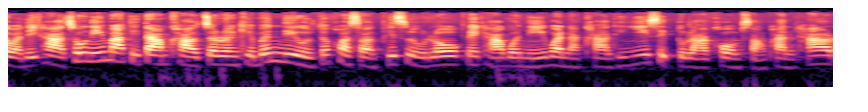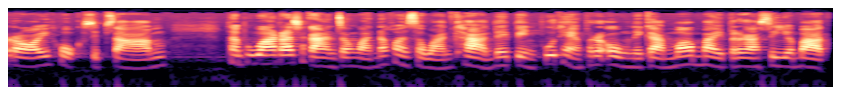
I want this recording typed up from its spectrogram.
สวัสดีค่ะ ช่วงนี้มาติดตามข่าวเจริญเคเบิลนิวส์นครสวรรค์พิษณุโลกนะคะ วันนี้วันอังคารที่ 20 ตุลาคม 2563ท่านผู้ว่าราชการจังหวัดนครสวรรค์ค่ะได้เป็นผู้แทนพระองค์ในการมอบใบประกาศนียบัตร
